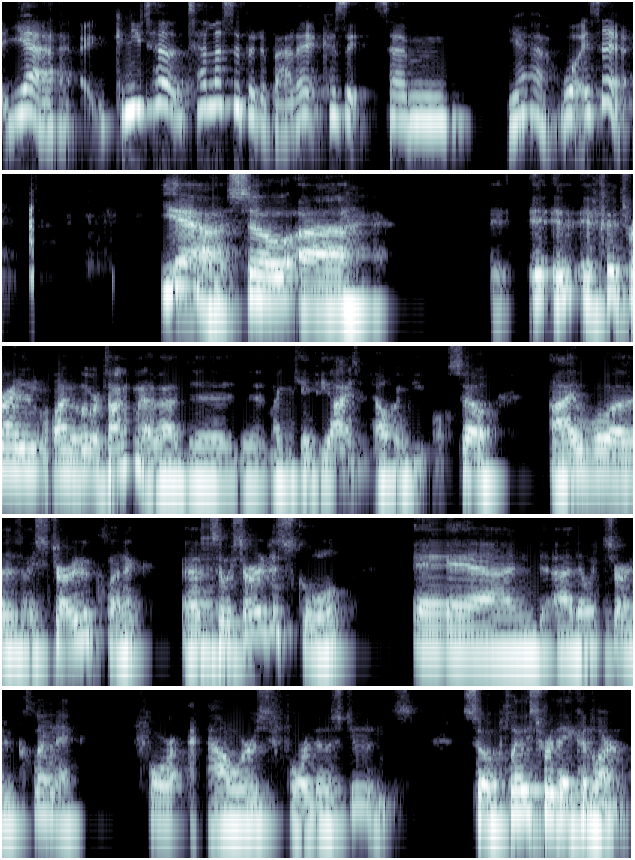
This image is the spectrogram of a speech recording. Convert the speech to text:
yeah. Can you tell tell us a bit about it? Because it's um yeah, what is it? Yeah, so uh, it, it, fits right in line with what we're talking about about the, the my KPIs of helping people. So I was I started a clinic. Uh, so we started a school, and uh, then we started a clinic for hours for those students. So a place where they could learn,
